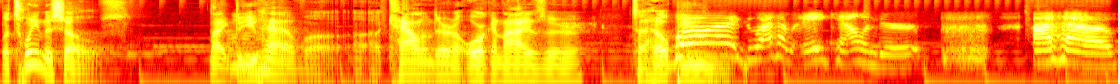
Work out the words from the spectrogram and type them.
between the shows, like, do Mm-hmm. you have a, a- calendar, an organizer to help you? Boy, you? do I have a calendar? I have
